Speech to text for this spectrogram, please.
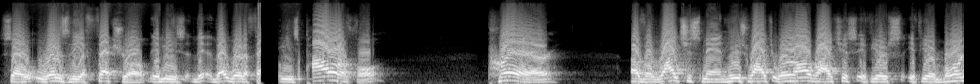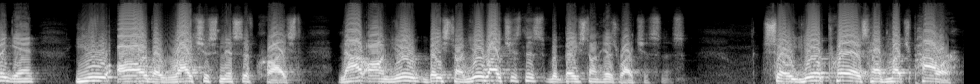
So, what is the effectual? It means that word effectual means powerful prayer of a righteous man who's righteous. We're all righteous. If you're if you're born again, you are the righteousness of Christ not on your, based on your righteousness, but based on his righteousness. So your prayers have much power.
